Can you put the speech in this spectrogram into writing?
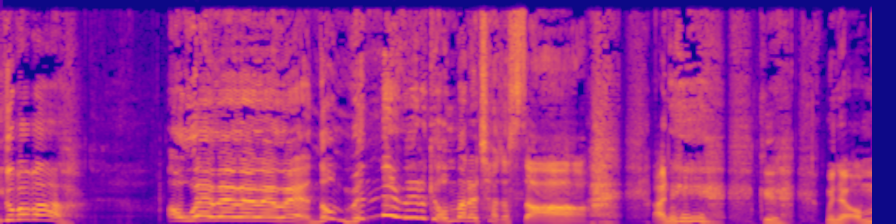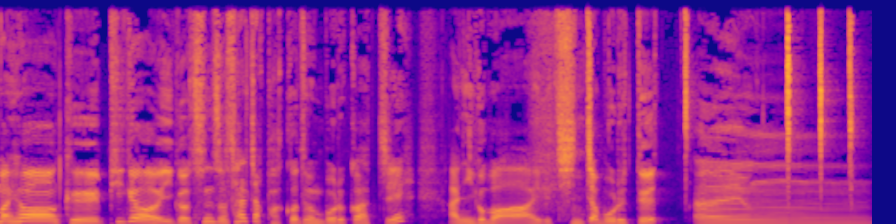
이거 봐봐. 아, 왜, 왜, 왜, 왜, 왜? 너 맨날 왜 이렇게 엄마를 찾았어? 아니 그 뭐냐 엄마 형 그 피규어 이거 순서 살짝 바꿔두면 모를 것 같지? 아니 이거 봐 이거 진짜 모를 듯? 음,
